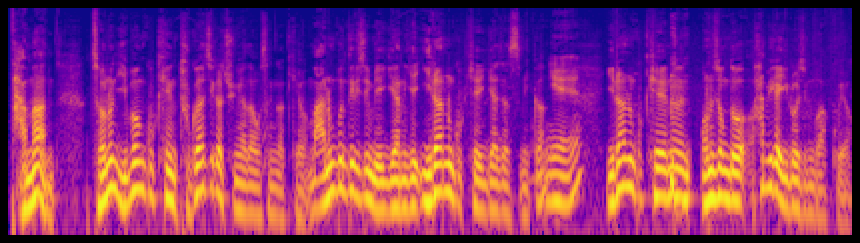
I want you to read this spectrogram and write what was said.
다만 저는 이번 국회는 두 가지가 중요하다고 생각해요. 많은 분들이 지금 얘기하는 게 일하는 국회 얘기하지 않습니까? 예. 일하는 국회는 어느 정도 합의가 이루어진 것 같고요.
